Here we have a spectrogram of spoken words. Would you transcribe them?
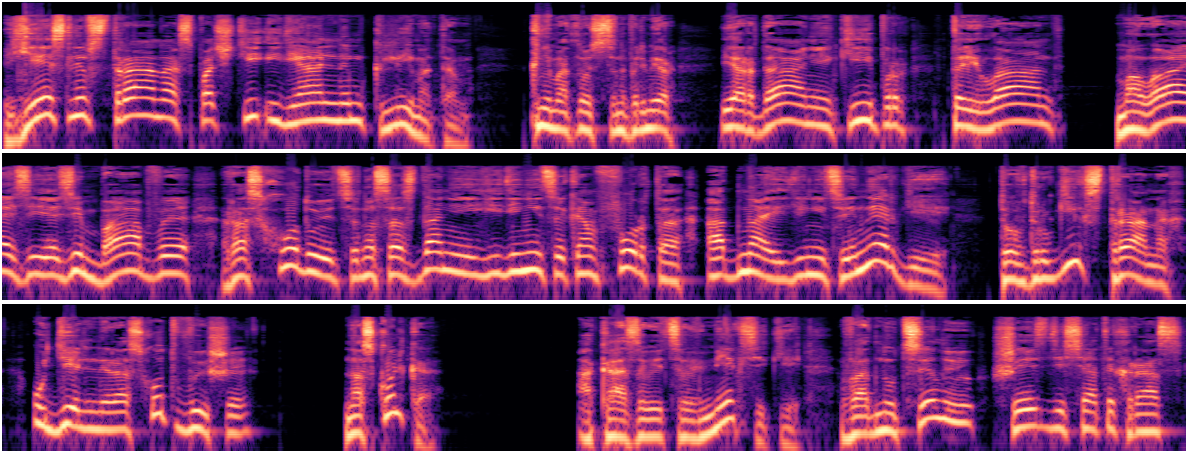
Если в странах с почти идеальным климатом, к ним относятся, например, Иордания, Кипр, Таиланд, Малайзия, Зимбабве, расходуется на создание единицы комфорта одна единица энергии, то в других странах удельный расход выше. Насколько? Оказывается, в Мексике в 1,6 раз,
